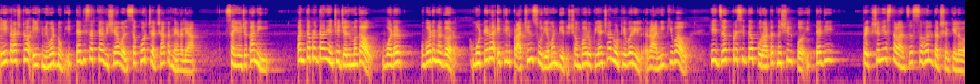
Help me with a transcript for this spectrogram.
एक राष्ट्र एक निवडणूक इत्यादीसारख्या विषयावर सखोर चर्चा करण्यात आल्या. संयोजकांनी पंतप्रधान यांचे जन्मगाव वडर वडनगर मोटेरा येथील प्राचीन सूर्यमंदिर शंभर रुपयांच्या नोटेवरील राणी किवाव हे जगप्रसिद्ध पुरातत्व शिल्प इत्यादी प्रेक्षणीय स्थळांचं सहल दर्शन केलं.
